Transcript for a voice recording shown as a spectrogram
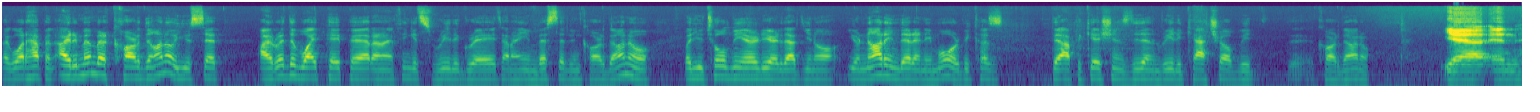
Like what happened? I remember Cardano. You said I read the white paper and I think it's really great, and I invested in Cardano. But you told me earlier that you know you're not in there anymore because the applications didn't really catch up with uh, Cardano. Yeah, and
